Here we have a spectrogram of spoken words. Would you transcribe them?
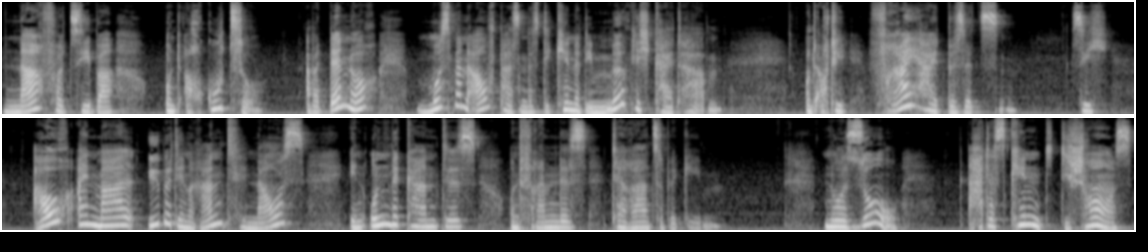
nachvollziehbar und auch gut so. Aber dennoch muss man aufpassen, dass die Kinder die Möglichkeit haben und auch die Freiheit besitzen, sich auch einmal über den Rand hinaus in unbekanntes und fremdes Terrain zu begeben. Nur so hat das Kind die Chance,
